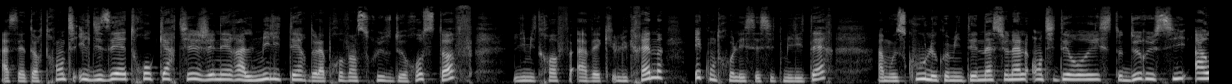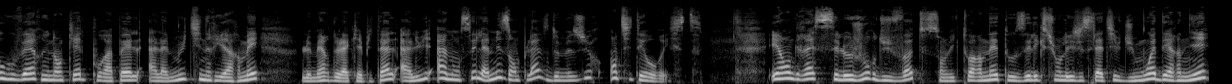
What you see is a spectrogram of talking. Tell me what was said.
À 7h30, il disait être au quartier général militaire de la province russe de Rostov limitrophe avec l'Ukraine, et contrôler ses sites militaires. À Moscou, le comité national antiterroriste de Russie a ouvert une enquête pour appel à la mutinerie armée. Le maire de la capitale a lui annoncé la mise en place de mesures antiterroristes. Et en Grèce, c'est le jour du vote. Sans victoire nette aux élections législatives du mois dernier,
